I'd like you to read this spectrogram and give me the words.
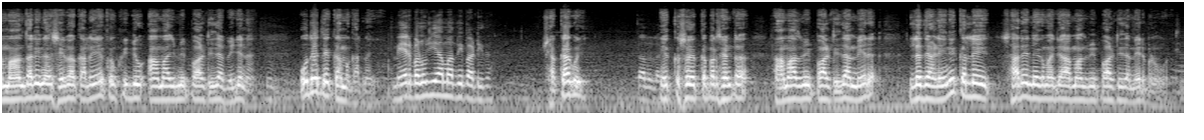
ਇਮਾਨਦਾਰੀ ਨਾਲ ਸੇਵਾ ਕਰ ਰਹੇ ਆ ਕਿਉਂਕਿ ਜੋ ਆਮ ਆਦਮੀ ਪਾਰਟੀ ਦਾ ਵਿਜ਼ਨ ਹੈ ਉਹਦੇ ਤੇ ਕੰਮ ਕਰਨਾ ਜੀ। ਮੇਅਰ ਬਣੂ ਜੀ ਆਮ ਆਦਮੀ ਪਾਰਟੀ ਦਾ? ਸ਼ੱਕਾ ਕੋਈ? ਤੁਹਾਨੂੰ 101% ਆਮ ਆਦਮੀ ਪਾਰਟੀ ਦਾ ਮੇਅਰ ਲੁਧਿਆਣੇ ਨਹੀਂ ਇਕੱਲੇ ਸਾਰੇ ਨਿਗਮਾਂ 'ਚ ਆਮ ਆਦਮੀ ਪਾਰਟੀ ਦਾ ਮੇਅਰ ਬਣੂਗਾ।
